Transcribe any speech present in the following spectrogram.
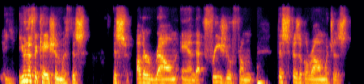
unification with this this other realm, and that frees you from this physical realm, which is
